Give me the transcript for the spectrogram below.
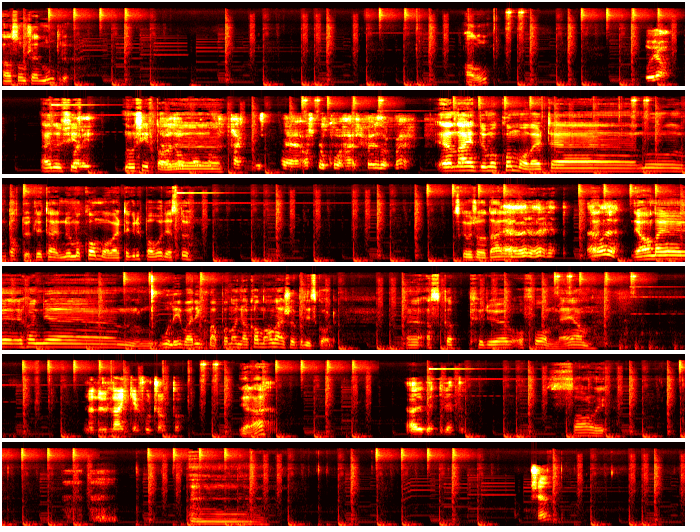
Hva som skjedde nå, tru? Hallo? Å ja. Nei, du skift, nå skifta du teknisk eh, Alt OK her. Hører dere meg? Ja, Nei, du må komme over til Nå datt ut litt her. Du må komme over til gruppa vår, du. Skal vi se. Der Jeg er hører, hører. Der var det! Ja, nei, han uh, Ole Ivar ringte meg på en annen kanal her, så på Discord. Uh, jeg skal prøve å få han med igjen. Men du legger fortsatt, da. Gjør jeg? Ja, det begynte litt. Sorry. Skjedde?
